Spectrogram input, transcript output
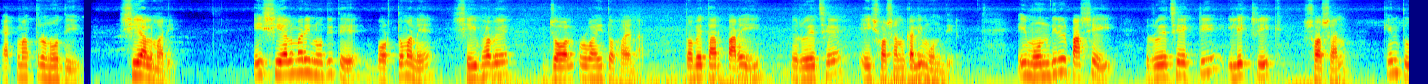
একমাত্র নদী শিয়ালমারি। এই শিয়ালমারি নদীতে বর্তমানে সেইভাবে জল প্রবাহিত হয় না। তবে তার পারেই রয়েছে এই শ্মশানকালী মন্দির। এই মন্দিরের পাশেই রয়েছে একটি ইলেকট্রিক শ্মশান, কিন্তু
